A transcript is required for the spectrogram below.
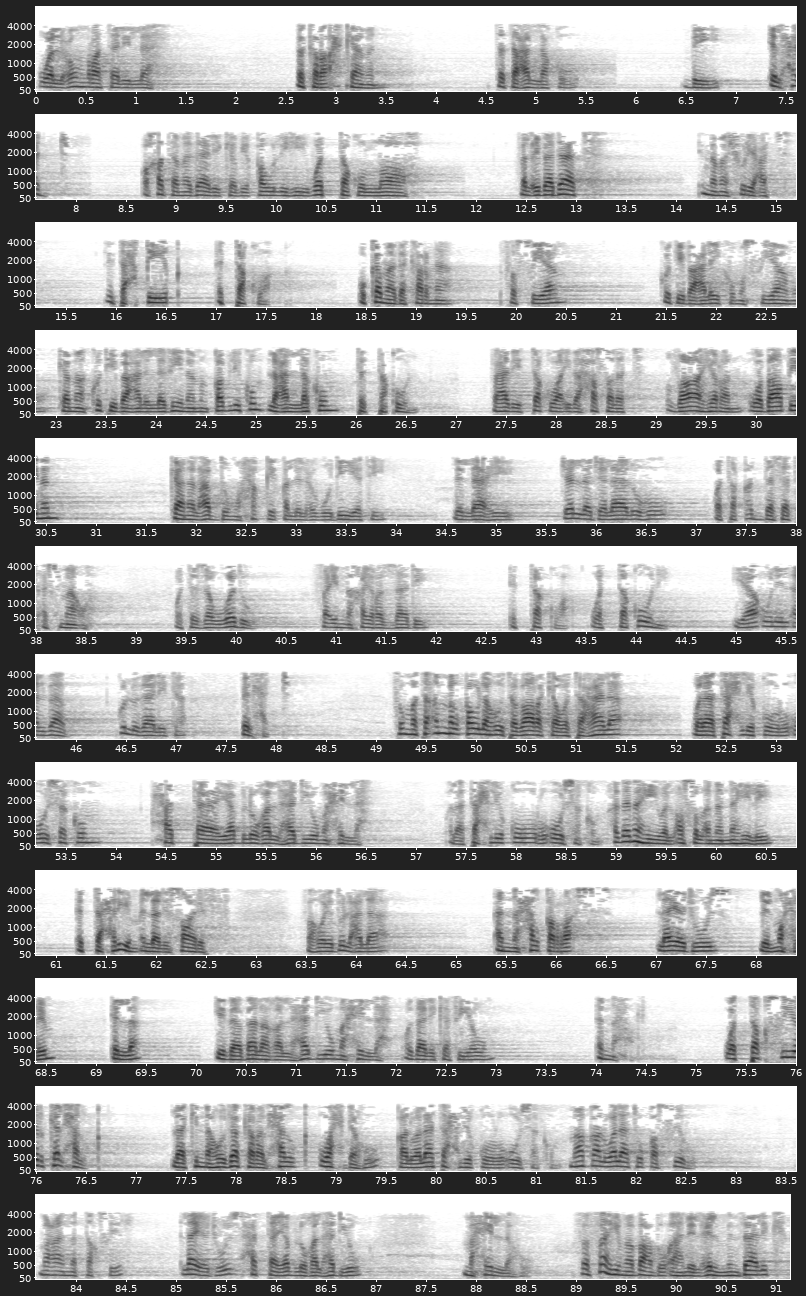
والعمرة لله. ذكر أحكاما تتعلق بالحج وختم ذلك بقوله واتقوا الله. فالعبادات إنما شرعت لتحقيق التقوى. وكما ذكرنا في الصيام كتب عليكم الصيام كما كتب على الذين من قبلكم لعلكم تتقون. فهذه التقوى إذا حصلت ظاهرا وباطنا كان العبد محققا للعبودية لله جل جلاله وتقدست أسماؤه وتزودوا فإن خير الزاد التقوى واتقوني يا أولي الألباب كل ذلك في الحج ثم تأمل قوله تبارك وتعالى ولا تحلقوا رؤوسكم حتى يبلغ الهدي محله. ولا تحلقوا رؤوسكم. هذا نهي والأصل أن النهي للتحريم إلا لصارف. فهو يدل على أن حلق الرأس لا يجوز للمحرم إلا إذا بلغ الهدي محله وذلك في يوم النحر. والتقصير كالحلق لكنه ذكر الحلق وحده. قال ولا تحلقوا رؤوسكم. ما قال ولا تقصروا. مع أن التقصير لا يجوز حتى يبلغ الهدي محله. ففهم بعض أهل العلم من ذلك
